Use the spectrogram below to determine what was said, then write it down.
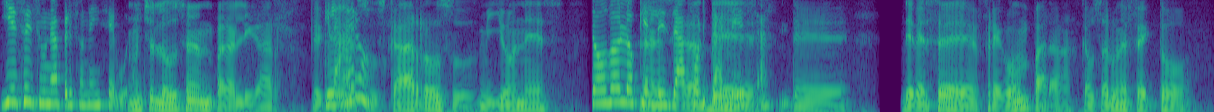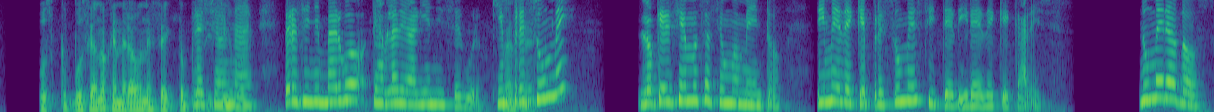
Y esa es una persona insegura. Muchos lo usan para ligar claro. sus carros, sus millones. Todo lo que les da fortaleza. De, de, verse fregón para causar un efecto, buscando generar un efecto Impresionar. positivo. Pero sin embargo, te habla de alguien inseguro. Quien ah, presume, lo que decíamos hace un momento, dime de qué presumes y te diré de qué careces. Número dos,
